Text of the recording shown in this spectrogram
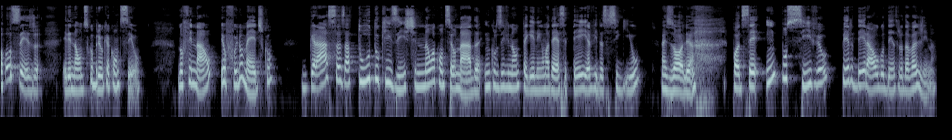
Ou seja, ele não descobriu o que aconteceu. No final, eu fui no médico. Graças a tudo que existe, não aconteceu nada. Inclusive, não peguei nenhuma DST e a vida se seguiu. Mas olha, pode ser impossível perder algo dentro da vagina.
